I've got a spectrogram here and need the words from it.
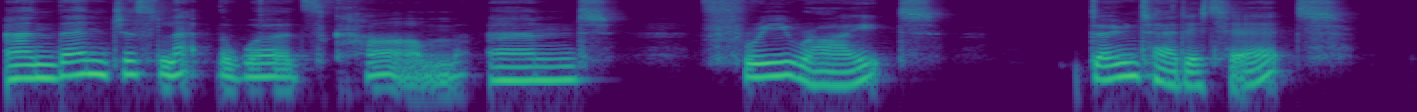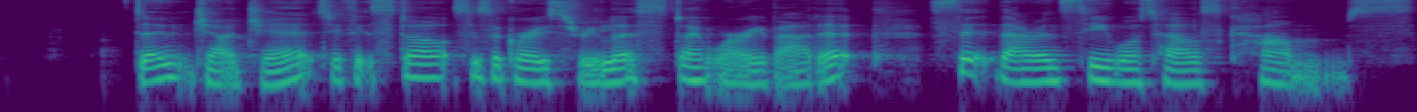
And then just let the words come and free write. Don't edit it. Don't judge it. If it starts as a grocery list, don't worry about it. Sit there and see what else comes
